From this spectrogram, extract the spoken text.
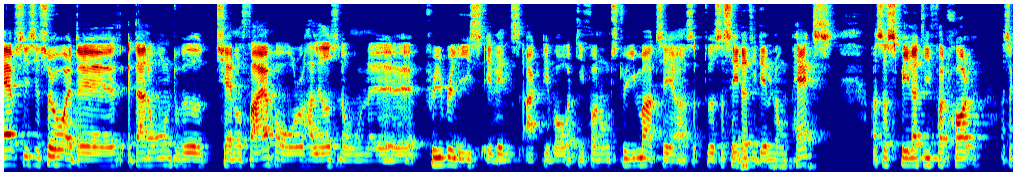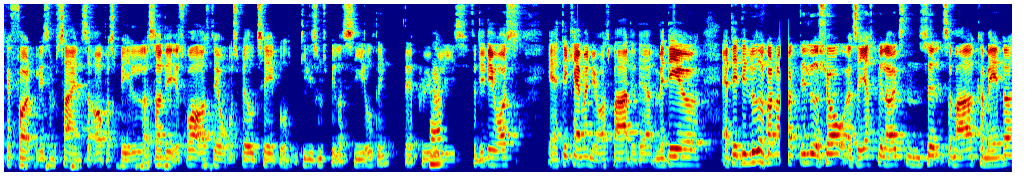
Ja, præcis. Jeg så, at, øh, at der er nogen, du ved, Channel Fireball har lavet sådan nogle øh, pre-release events-agtige, hvor de får nogle streamere til, og så, du ved, så sender de dem nogle packs, og så spiller de for et hold, og så kan folk ligesom signe sig op og spille, og så er det, jeg tror også det er over Spelltable, de ligesom spiller sealed, ikke? Det er pre-release. Ja. Fordi det er jo også, ja, det kan man jo også bare det der, men det er jo, ja, det, det lyder godt nok, det lyder sjovt, altså jeg spiller jo ikke sådan selv så meget Commander,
